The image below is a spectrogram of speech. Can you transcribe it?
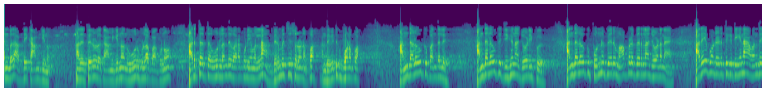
என்பதை அப்படியே காமிக்கணும். அந்த தெருவில் காமிக்கணும் அந்த ஊர் ஃபுல்லாக பார்க்கணும். அடுத்தடுத்த ஊர்லேருந்து வரக்கூடியவங்கெல்லாம் பெருமிச்சு சொல்லணும்ப்பா அந்த வீட்டுக்கு போனப்பா. அந்த அளவுக்கு பந்தல் அந்த அளவுக்கு ஜிகுனா ஜோடிப்பு அந்த அளவுக்கு பொண்ணு பேர் மாப்பிள்ளை பேர்லாம் ஜோடனை. அதே போன்று எடுத்துக்கிட்டிங்கன்னா வந்து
